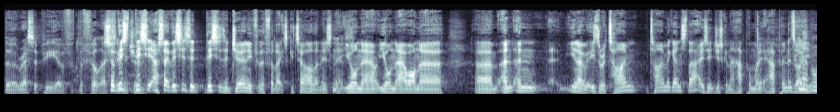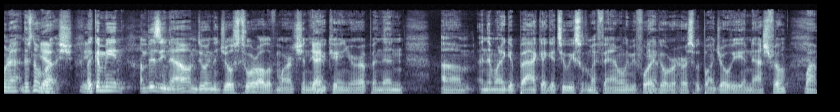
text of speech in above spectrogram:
the recipe of the Phil X So this, signature. this is, I say this is a this is a journey for the Phil X guitar, then, isn't it? Yes. You're now you're now on a, um, and and you know, is there a time time against that? Is it just going to happen when it happens? It's gonna happen when it- there's no Yeah. rush. Like I mean, I'm busy now. I'm doing the Joe's tour all of March in the Yeah. UK and Europe, and then, um, and then when I get back, I get two weeks with my family before I go rehearse with Bon Jovi in Nashville. Wow.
